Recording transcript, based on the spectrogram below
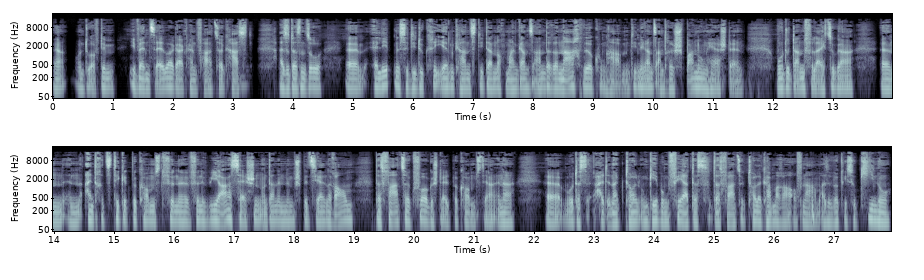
Ja, und du auf dem Event selber gar kein Fahrzeug hast. Also das sind so äh, Erlebnisse, die du kreieren kannst, die dann nochmal eine ganz andere Nachwirkung haben, die eine ganz andere Spannung herstellen, wo du dann vielleicht sogar ein, ein Eintrittsticket bekommst für eine für eine VR-Session und dann in einem speziellen Raum das Fahrzeug vorgestellt bekommst, ja, in einer äh, wo das halt in einer tollen Umgebung fährt, das, das Fahrzeug, tolle Kameraaufnahmen, also wirklich so Kino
